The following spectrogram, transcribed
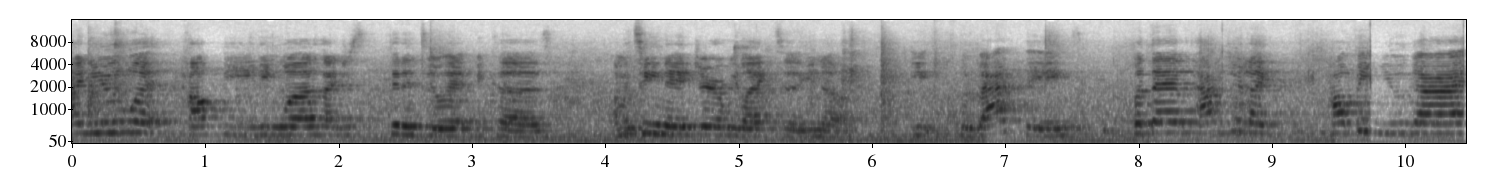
I knew what healthy eating was. I just didn't do it because I'm a teenager. We like to, you know, eat the bad things. But then after like helping you guys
